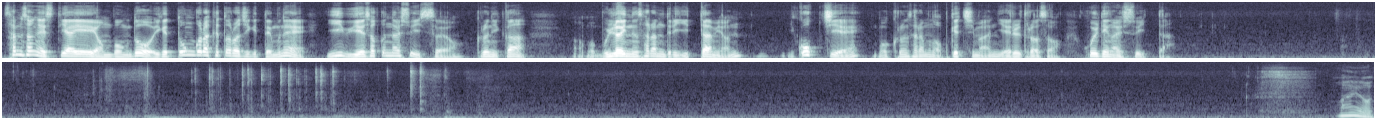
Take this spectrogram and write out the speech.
삼성 SDI의 연봉도 이게 동그랗게 떨어지기 때문에 이 위에서 끝날 수 있어요. 그러니까 어, 뭐 물려 있는 사람들이 있다면 이 꼭지에 뭐 그런 사람은 없겠지만 예를 들어서 홀딩할 수 있다. 아,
